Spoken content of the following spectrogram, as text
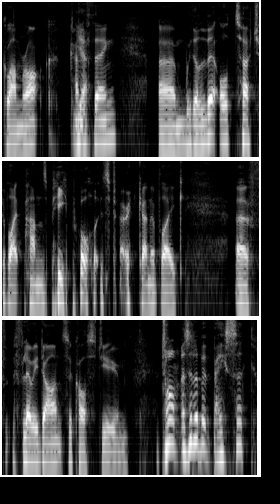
glam rock kind Yeah. of thing. Um, with a little touch of like Pan's People. It's very kind of like a f- flowy dancer costume. Tom, is it a bit basic?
